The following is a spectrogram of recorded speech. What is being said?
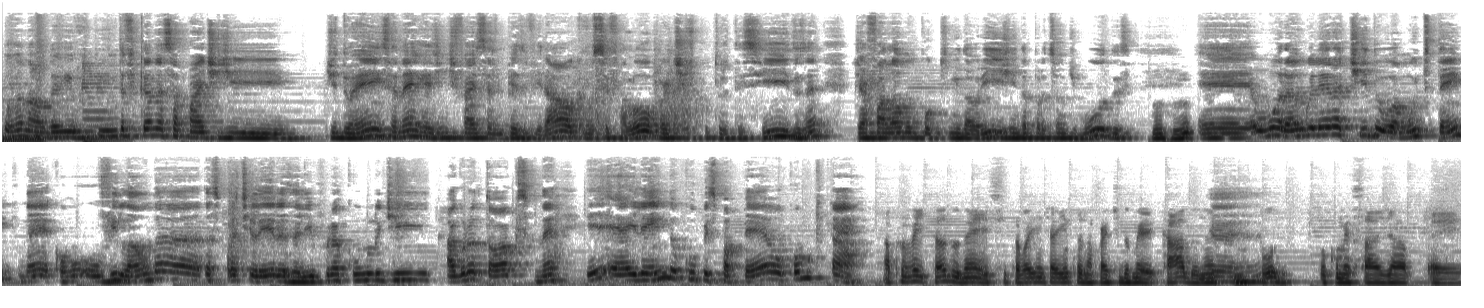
Ô Ronaldo, ainda ficando nessa parte de, de doença, né? Que a gente faz essa limpeza viral que você falou, a partir de cultura de tecidos, né? Já falamos um pouquinho da origem da produção de mudas. Uhum. É, o morango ele era tido há muito tempo, né? Como o vilão da, das prateleiras ali por acúmulo de agrotóxico, né? É, ele ainda ocupa esse papel? Como que tá? Aproveitando, né? Esse trabalho a gente já entra na parte do mercado, né? Uhum. todo. Vou começar já é,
